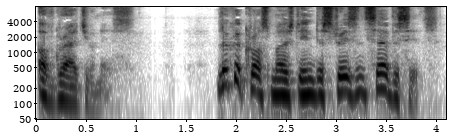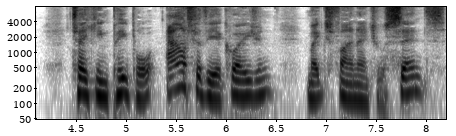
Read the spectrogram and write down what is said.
of gradualness. Look across most industries and services. Taking people out of the equation makes financial sense,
